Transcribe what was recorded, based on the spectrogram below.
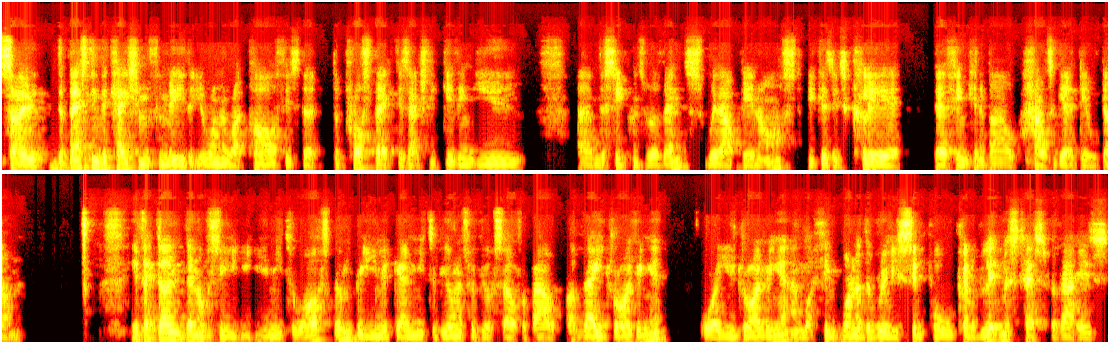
So the best indication for me that you're on the right path is that the prospect is actually giving you um, the sequence of events without being asked because it's clear they're thinking about how to get a deal done. If they don't, then obviously you need to ask them, but you again need to be honest with yourself about are they driving it or are you driving it? And I think one of the really simple kind of litmus tests for that is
